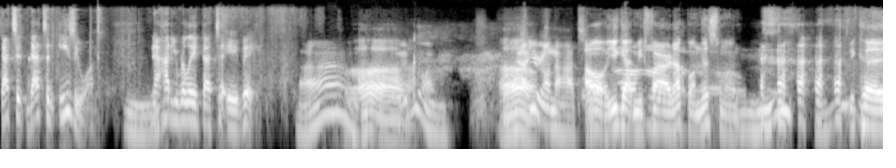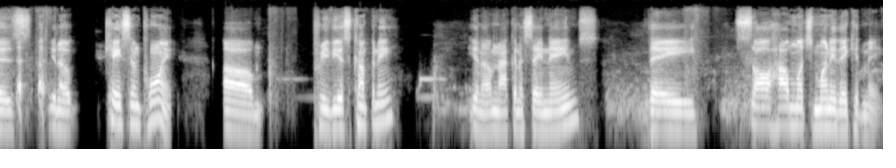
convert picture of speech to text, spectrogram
That's it. That's an easy one. Mhm. Now, how do you relate that to AV? Ah, Oh, good one. Now oh, you're on the hot seat. oh, you got me fired up on this one Mhm. because you know, case in point, um, previous company, you know, I'm not going to say names. They saw how much money they could make,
